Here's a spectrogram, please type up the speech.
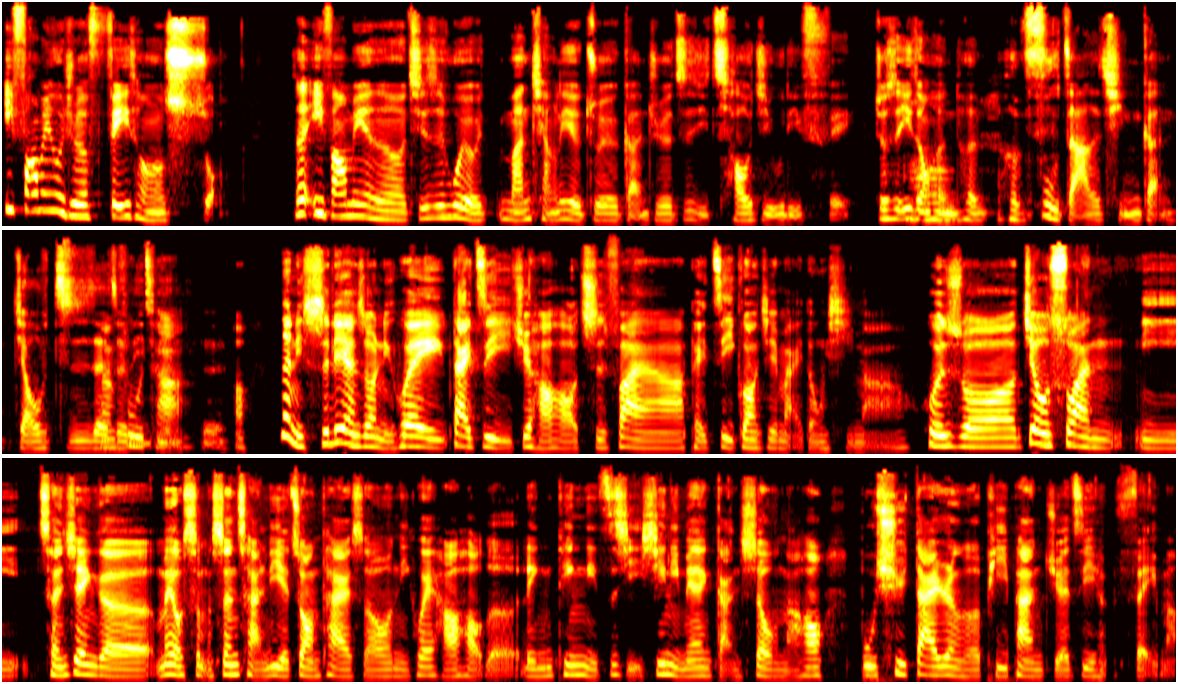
一方面会觉得非常的爽，但一方面呢，其实会有蛮强烈的罪恶感，觉得自己超级无敌废。就是一种很很很复杂的情感交织在这里，很复杂。对哦，那你失恋的时候，你会带自己去好好吃饭啊，陪自己逛街买东西吗？或者说，就算你呈现一个没有什么生产力的状态的时候，你会好好的聆听你自己心里面的感受，然后不去带任何批判，觉得自己很废吗？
